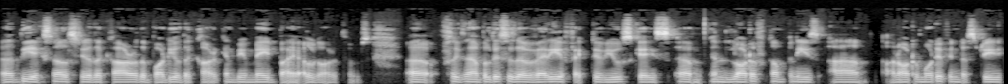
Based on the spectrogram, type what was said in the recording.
uh, the external state of the car or the body of the car can be made by algorithms. Uh, for example, this is a very effective use case, um, and a lot of companies, uh, an automotive industry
